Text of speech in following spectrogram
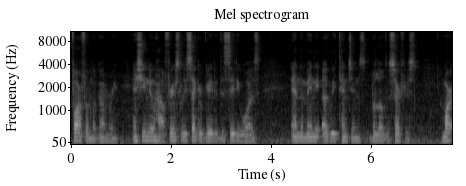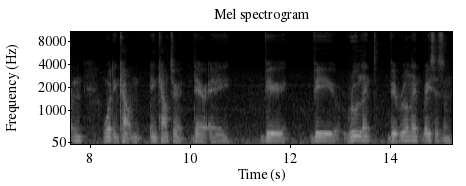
far from Montgomery, and she knew how fiercely segregated the city was, and the many ugly tensions below the surface. Martin would encounter encounter there a vir, virulent virulent racism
